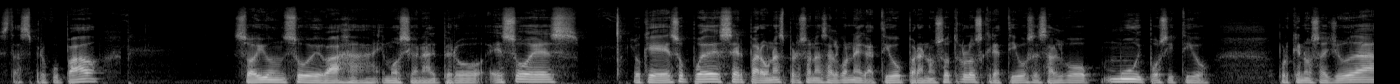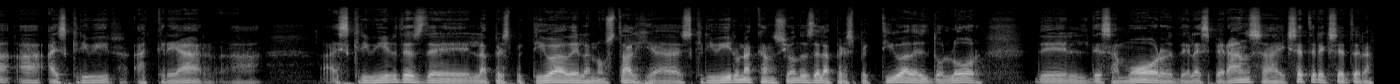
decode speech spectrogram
¿Estás preocupado? Soy un sube-baja emocional, pero eso es lo que eso puede ser para unas personas algo negativo, para nosotros los creativos es algo muy positivo porque nos ayuda a, escribir, a crear, a, escribir desde la perspectiva de la nostalgia, a escribir una canción desde la perspectiva del dolor, del desamor, de la esperanza, etcétera, etcétera.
